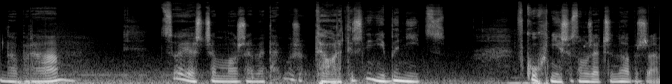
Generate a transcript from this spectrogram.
Dobra. Co jeszcze możemy? Tam już teoretycznie niby nic. W kuchni jeszcze są rzeczy, dobrze.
